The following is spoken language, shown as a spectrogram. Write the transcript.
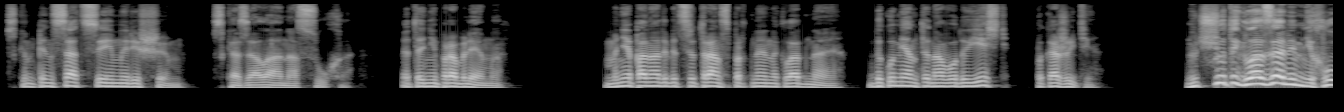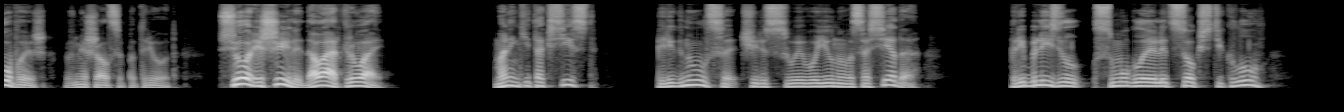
«С компенсацией мы решим», — сказала она сухо. «Это не проблема. Мне понадобится транспортная накладная. Документы на воду есть? Покажите». «Ну что ты глазами мне хлопаешь?» — вмешался патриот. «Все, решили. Давай, открывай». Маленький таксист перегнулся через своего юного соседа, приблизил смуглое лицо к стеклу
